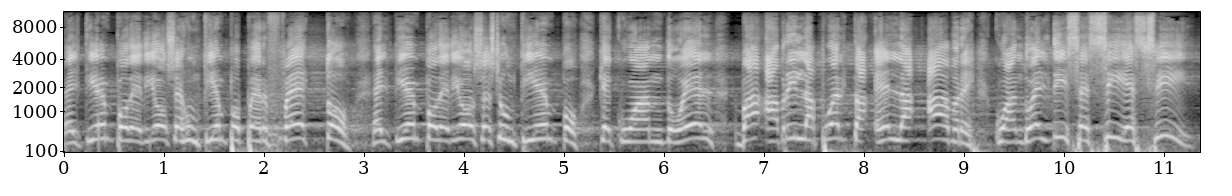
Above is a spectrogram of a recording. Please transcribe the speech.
El tiempo de Dios es un tiempo perfecto. El tiempo de Dios es un tiempo que cuando Él va a abrir la puerta, Él la abre. Cuando Él dice sí, es sí.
